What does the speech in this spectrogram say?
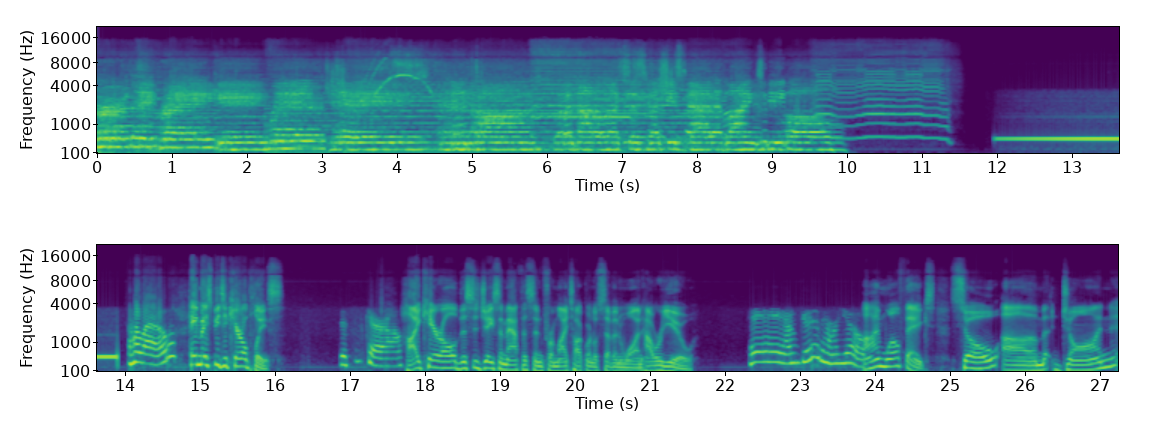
Birthday pranking with Jay and Dawn, but not Alexis because she's bad at lying to people. Hello, Hey, may I speak to Carol, please? this is Carol. Hi, Carol. This is Jason Matheson from My Talk 1071. How are you? Hey, I'm good. How are you? I'm well, thanks. So, um, Dawn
